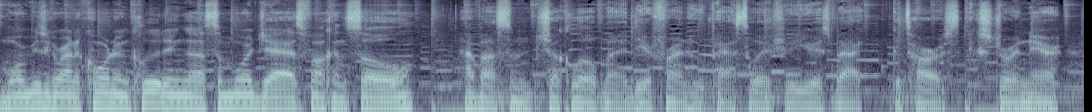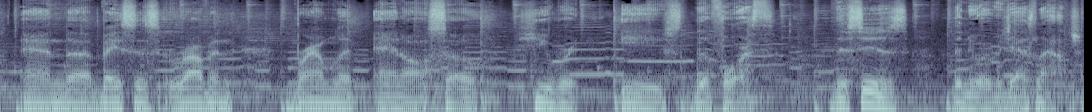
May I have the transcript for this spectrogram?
More music around the corner, including uh, some more jazz, funk, and soul. How about some Chuck Loeb, my dear friend who passed away a few years back, guitarist extraordinaire, and uh, bassist Robin Bramlett, and also Hubert Eaves IV. This is the New Urban Jazz Lounge.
